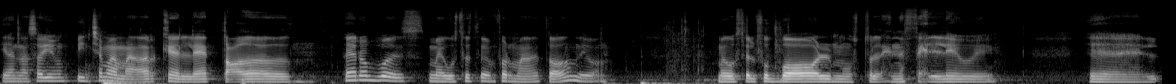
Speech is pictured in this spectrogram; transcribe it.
Digo, no soy un pinche mamador que lee todo, pero pues me gusta estar informado de todo, digo. Me gusta el fútbol, me gusta la NFL, güey. El,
